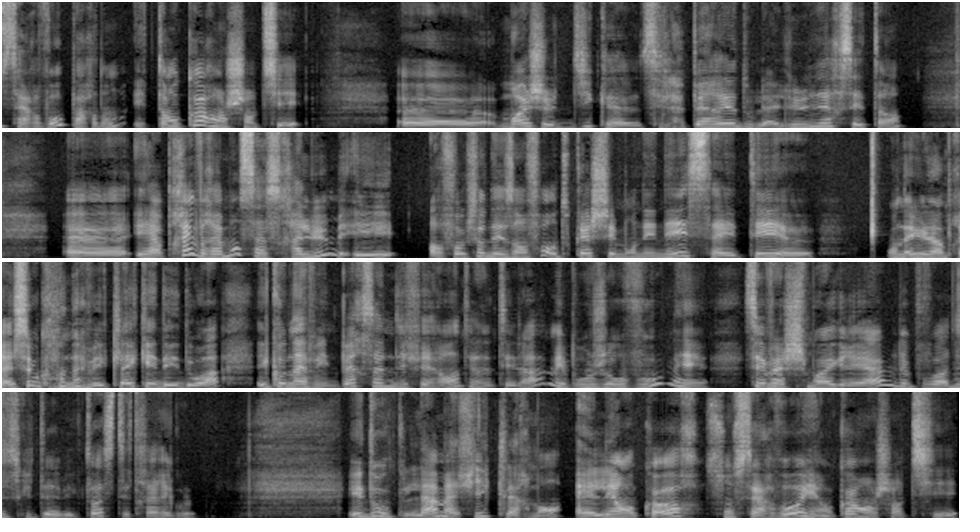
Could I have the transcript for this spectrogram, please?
cerveau pardon, est encore en chantier. Euh, moi, je dis que c'est la période où la lumière s'éteint. Euh, et après, vraiment, ça se rallume. Et en fonction des enfants, en tout cas chez mon aîné, ça a été on a eu l'impression qu'on avait claqué des doigts et qu'on avait une personne différente. Et on était là, mais bonjour vous, mais c'est vachement agréable de pouvoir discuter avec toi. C'était très rigolo. Et donc là, ma fille, clairement, elle est encore, son cerveau est encore en chantier.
